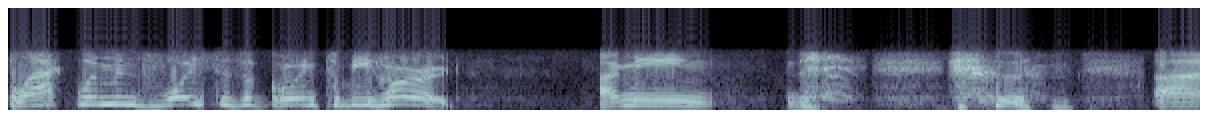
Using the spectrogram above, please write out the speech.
black women's voices are going to be heard. I mean, uh,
